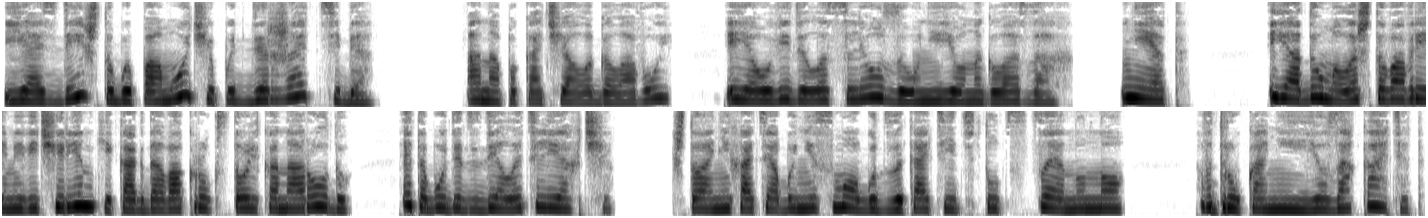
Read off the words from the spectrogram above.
Я здесь, чтобы помочь и поддержать тебя». Она покачала головой, и я увидела слезы у нее на глазах. «Нет, я думала, что во время вечеринки, когда вокруг столько народу, это будет сделать легче, что они хотя бы не смогут закатить тут сцену, но вдруг они ее закатят.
